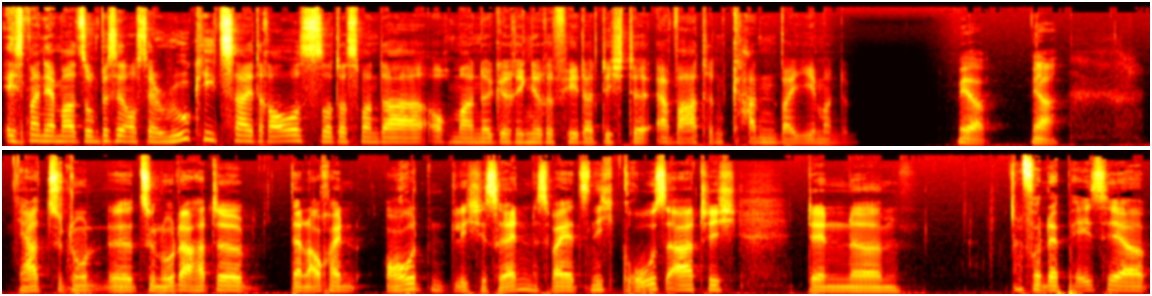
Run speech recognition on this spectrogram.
ist man ja mal so ein bisschen aus der Rookie-Zeit raus, sodass man da auch mal eine geringere Federdichte erwarten kann bei jemandem. Ja, ja. Ja, Zunoda äh, hatte dann auch ein ordentliches Rennen. Es war jetzt nicht großartig, denn ähm, von der Pace her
